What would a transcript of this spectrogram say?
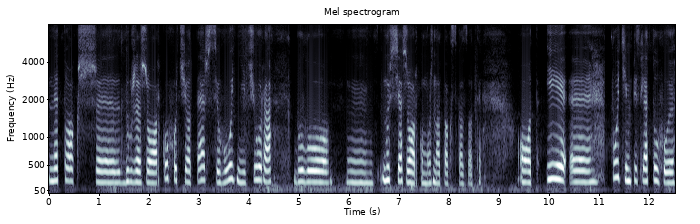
не так ж дуже жарко, хоча теж сьогодні, вчора було ну, ще жарко, можна так сказати. От, і е, потім, після того, е,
